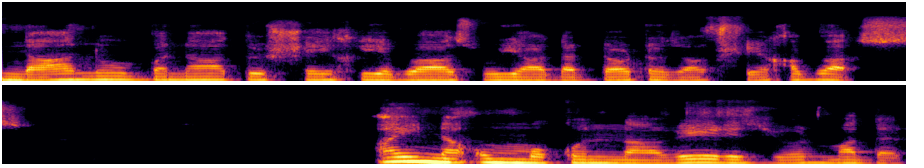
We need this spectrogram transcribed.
Nanu Banatu Sheikh Abbas, we are the daughters of Sheikh Abbas. Aina Ummukunna, where is your mother?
